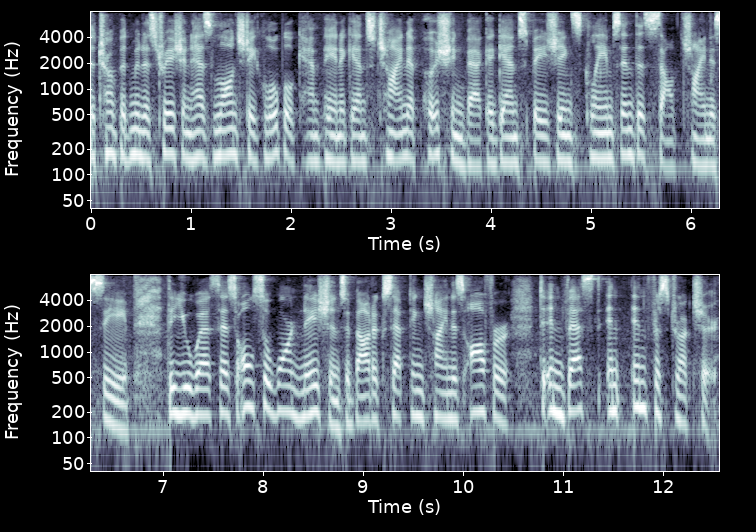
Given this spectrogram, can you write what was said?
The Trump administration has launched a global campaign against China, pushing back against Beijing's claims in the South China Sea. The U.S. has also warned nations about accepting China's offer to invest in infrastructure.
